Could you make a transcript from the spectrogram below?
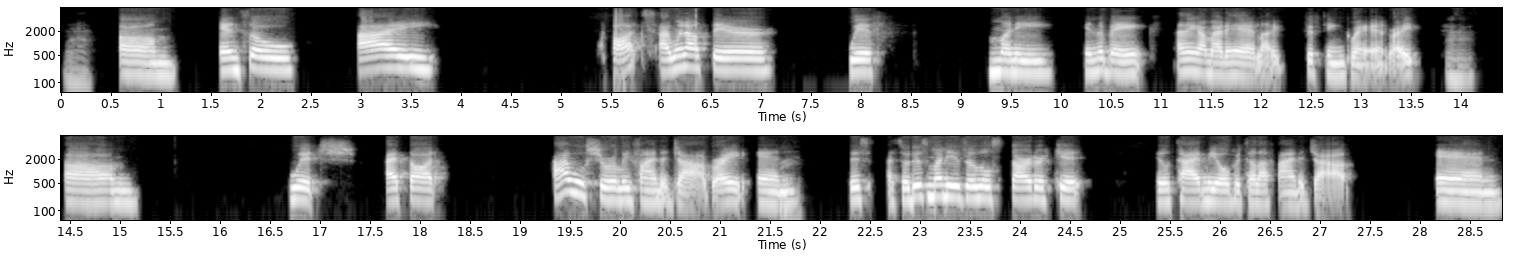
Wow. Um, and so I thought I went out there with money in the bank. I think I might have had like 15 grand, right? Mm-hmm. Um, which I thought I will surely find a job, right? And right. This, so this money is a little starter kit. It'll tide me over till I find a job. And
